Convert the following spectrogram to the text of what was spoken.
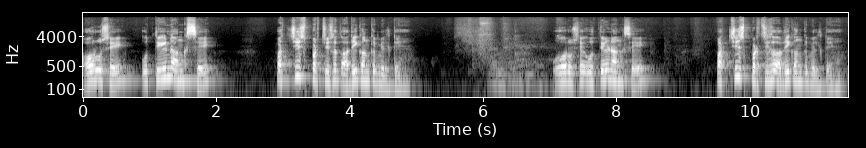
और उसे उत्तीर्ण अंक से 25 प्रतिशत अधिक अंक मिलते हैं और उसे उत्तीर्ण अंक से 25 प्रतिशत अधिक अंक मिलते हैं।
